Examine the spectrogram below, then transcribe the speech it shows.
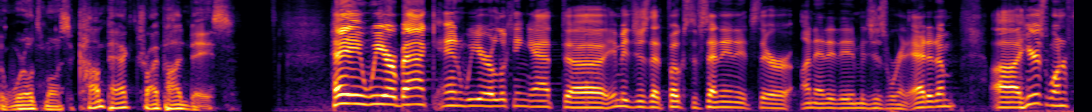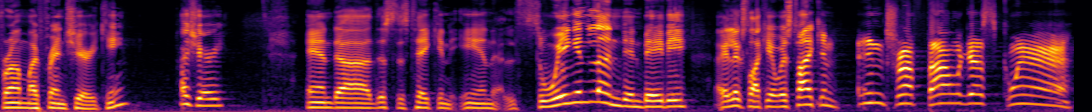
the world's most compact tripod base. Hey, we are back and we are looking at uh, images that folks have sent in. It's their unedited images. We're going to edit them. Uh, here's one from my friend Sherry King. Hi, Sherry. And uh, this is taken in Swinging London, baby. It looks like it was taken in Trafalgar Square,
